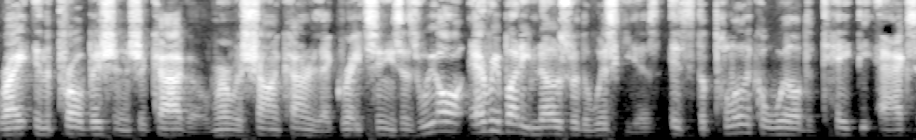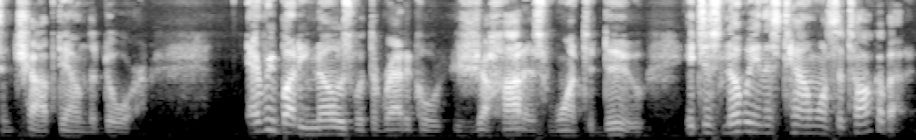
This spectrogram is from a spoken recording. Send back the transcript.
right? In the Prohibition in Chicago. Remember with Sean Connery, that great scene. He says, "We all, everybody knows where the whiskey is. It's the political will to take the axe and chop down the door." Everybody knows what the radical jihadists want to do. It's just nobody in this town wants to talk about it.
